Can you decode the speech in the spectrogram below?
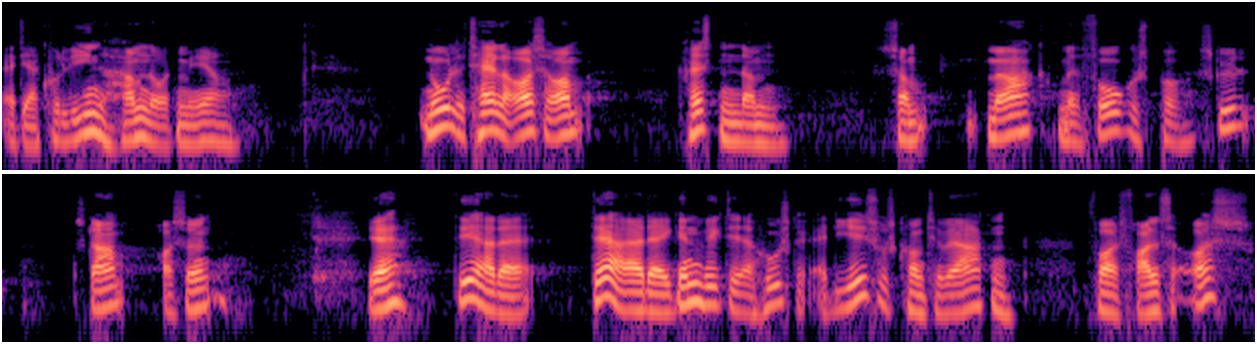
at jeg kunne ligne ham noget mere. Nogle taler også om kristendommen som mørk med fokus på skyld, skam og synd. Ja, det er der, der er det igen vigtigt at huske, at Jesus kom til verden for at frelse os.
